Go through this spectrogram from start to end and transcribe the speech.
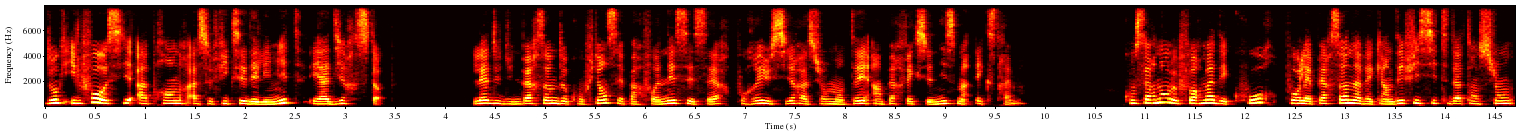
Donc il faut aussi apprendre à se fixer des limites et à dire stop. L'aide d'une personne de confiance est parfois nécessaire pour réussir à surmonter un perfectionnisme extrême. Concernant le format des cours, pour les personnes avec un déficit d'attention,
